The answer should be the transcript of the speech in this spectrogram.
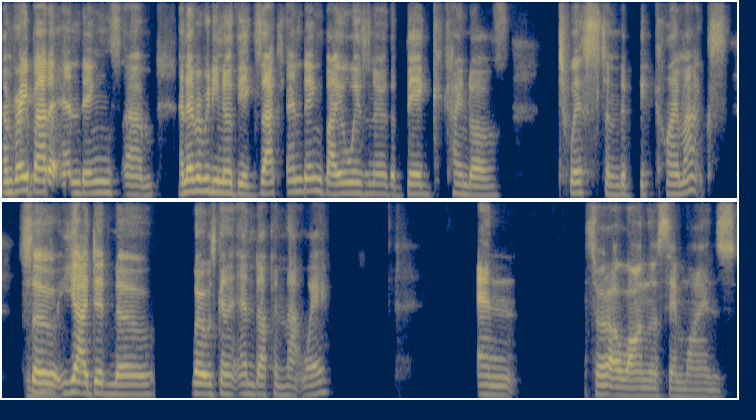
I'm very bad at endings. Um, I never really know the exact ending, but I always know the big kind of twist and the big climax. So mm-hmm. yeah, I did know where it was going to end up in that way. And sort of along those same lines,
